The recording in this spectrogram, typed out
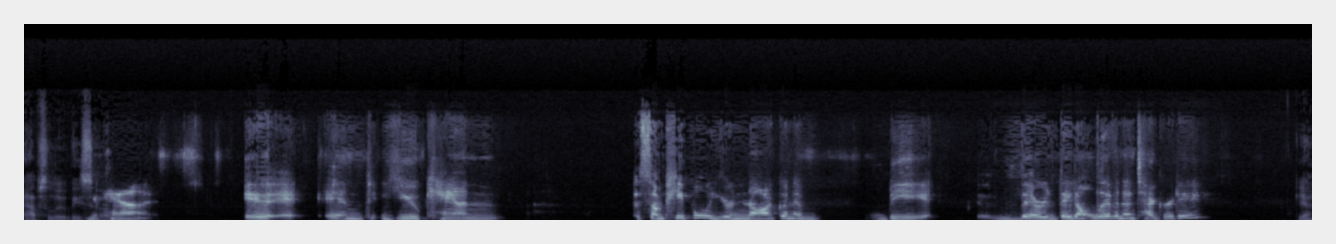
Absolutely so. you can't it, and you can some people you're not going to be there they don't live in integrity Yeah.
